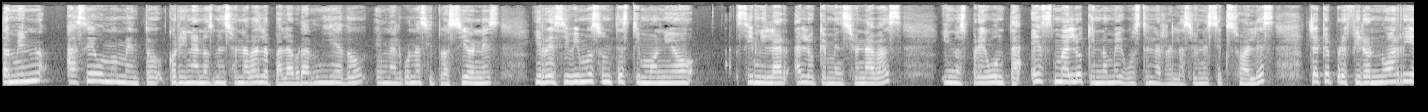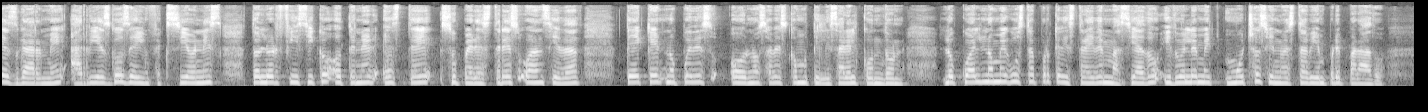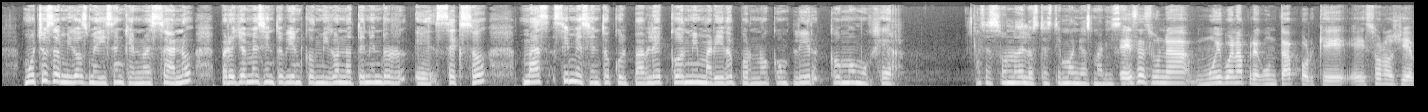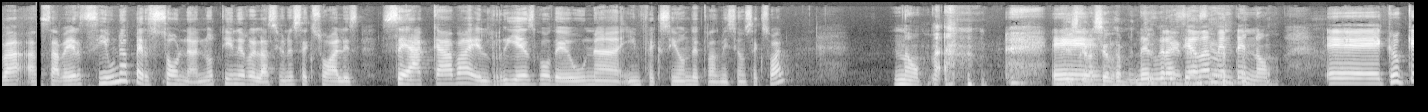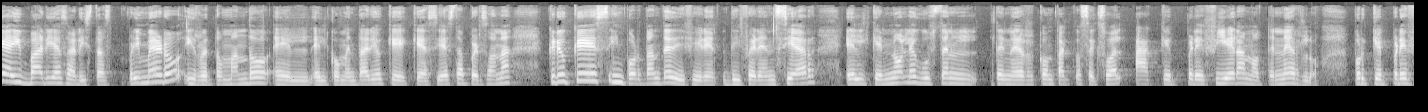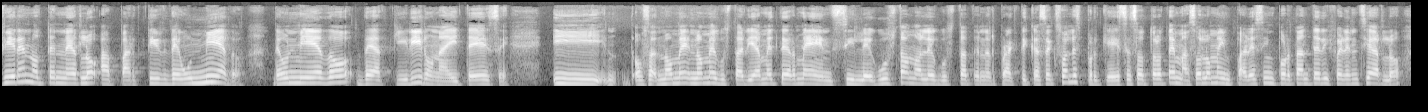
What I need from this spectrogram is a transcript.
También hace un momento, Corina, nos mencionaba la palabra miedo en algunas situaciones y recibimos un testimonio similar a lo que mencionabas y nos pregunta, ¿es malo que no me gusten las relaciones sexuales? Ya que prefiero no arriesgarme a riesgos de infecciones, dolor físico o tener este superestrés o ansiedad de que no puedes o no sabes cómo utilizar el condón, lo cual no me gusta porque distrae demasiado y duele mucho si no está bien preparado. Muchos amigos me dicen que no es sano, pero yo me siento bien conmigo no teniendo eh, sexo, más si me siento culpable con mi marido por no cumplir como mujer. Ese es uno de los testimonios, Marisa. Esa es una muy buena pregunta porque eso nos lleva a saber si una persona no tiene relaciones sexuales, ¿se acaba el riesgo de una infección de transmisión sexual? No. desgraciadamente. Eh, desgraciadamente no. Eh, creo que hay varias aristas. Primero, y retomando el, comentario que, hacía esta persona, creo que es importante diferenciar el que no le gusten tener contacto sexual a que prefiera no tenerlo, porque prefiere no tenerlo a partir de un miedo, de un miedo de adquirir una ITS. Y, o sea, no me, no me gustaría meterme en si le gusta o no le gusta tener prácticas sexuales, porque ese es otro tema. Solo me parece importante diferenciarlo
